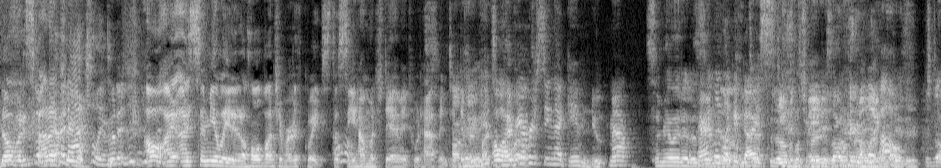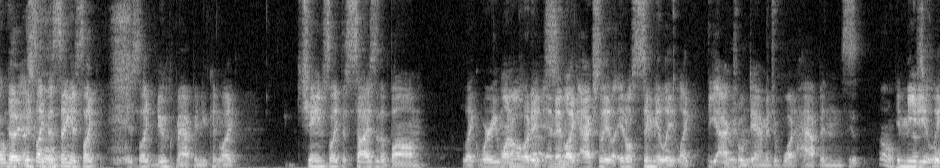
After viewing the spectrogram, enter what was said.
no, but it's So, kind of actually, what did you? Oh, I, I simulated a whole bunch of earthquakes to see Oh. how much damage would happen to Oh, different parts oh, of the have you world. ever seen that game Nuke Map? Simulated as Apparently, in, like, a you guy tested on a bunch of Stevens areas made it. have Oh, like- indicator. Just not Yeah, it's like this thing. It's like it's like Nuke Map, and you can like change like the size of the bomb, like where you want to Oh, put it, and then like actually it'll simulate like the actual Mhm. damage of what happens Yep. Oh, immediately,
